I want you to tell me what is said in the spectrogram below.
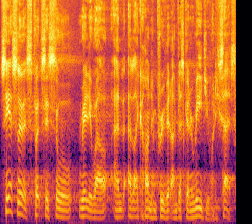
C.S. Lewis puts this all really well, and as I can't improve it, I'm just going to read you what he says.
